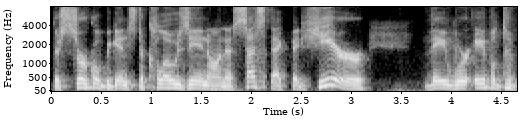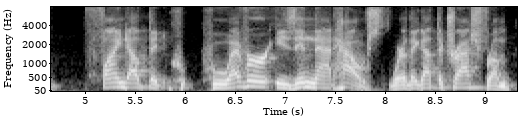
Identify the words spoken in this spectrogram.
the circle begins to close in on a suspect but here they were able to find out that wh- whoever is in that house where they got the trash from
